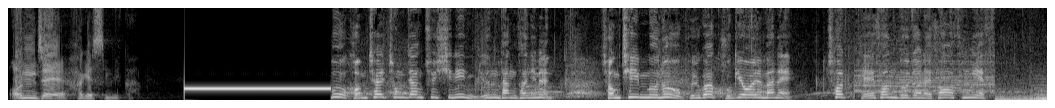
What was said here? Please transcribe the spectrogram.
언제 하겠습니까? 부 검찰총장 출신인 윤 당선인은 정치 입문 후 불과 9개월 만에 첫 대선 도전에서 승리했습니다.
